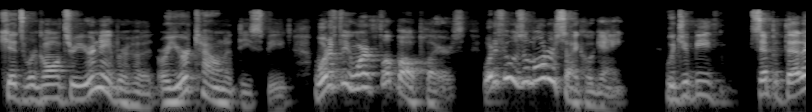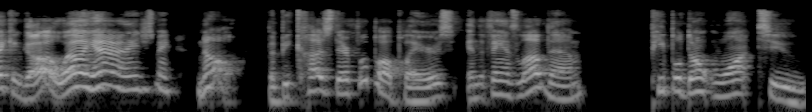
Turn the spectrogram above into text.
kids were going through your neighborhood or your town at these speeds? What if they weren't football players? What if it was a motorcycle gang? Would you be sympathetic and go, oh, well, yeah, they just made no. But because they're football players and the fans love them, people don't want to.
